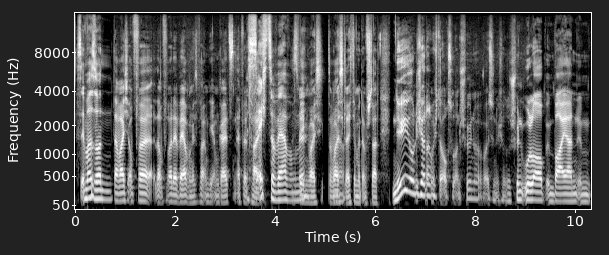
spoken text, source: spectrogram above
es ist immer so ein, Da war ich Opfer, Opfer der Werbung. Das war irgendwie am geilsten es ist Advertising. echt so Werbung, Deswegen ne? war ich, da war Ja. ich gleich damit am Start. Nee, und ich erinnere mich da auch so an schöne, weiß ich nicht, also schönen Urlaub in Bayern, im,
